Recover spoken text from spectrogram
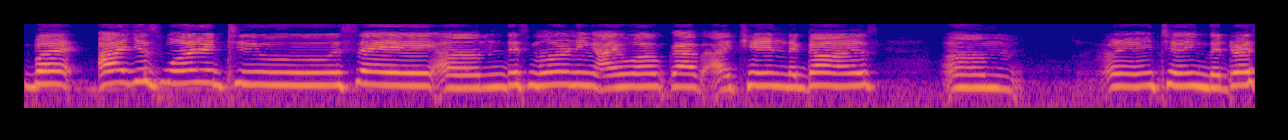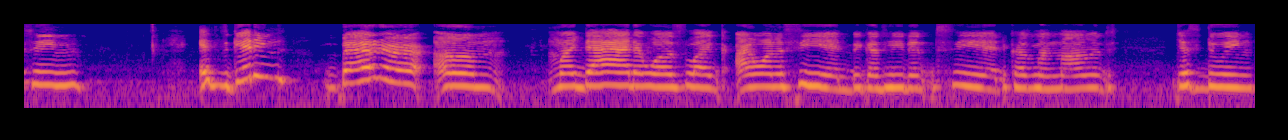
But I just wanted to say, this morning I woke up, I changed the gauze, um, I changed the dressing. It's getting better. Um, my dad it was like, I want to see it because he didn't see it because my mom is just doing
